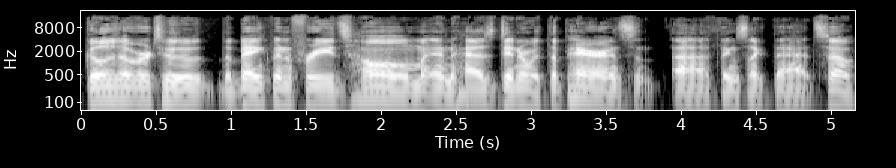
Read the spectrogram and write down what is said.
goes over to the Bankman Fried's home and has dinner with the parents and uh, things like that. So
